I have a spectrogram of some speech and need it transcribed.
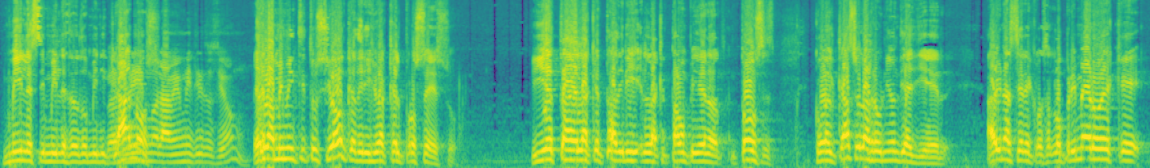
miles y miles de dominicanos. mismo- la misma institución. Es la misma institución que dirigió aquel proceso. Y esta es la que, está la que estamos pidiendo. Entonces, con el caso de la reunión de ayer, hay una serie de cosas. Lo primero es que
